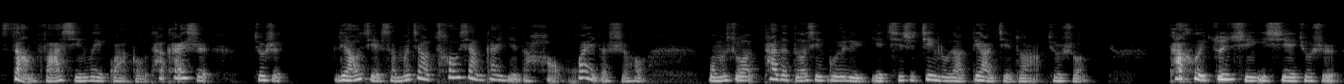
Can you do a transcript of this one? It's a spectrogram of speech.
赏罚行为挂钩，他开始就是了解什么叫抽象概念的好坏的时候，我们说他的德行规律也其实进入到第二阶段啊，就是说他会遵循一些就是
